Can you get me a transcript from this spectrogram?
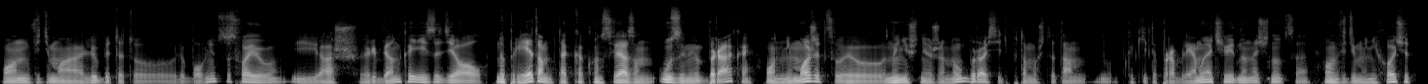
он, видимо, любит эту любовницу свою и аж ребенка ей заделал. Но при этом, так как он связан узами брака, он не может свою нынешнюю жену бросить, потому что там ну, какие-то проблемы, очевидно, начнутся. Он, видимо, не хочет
